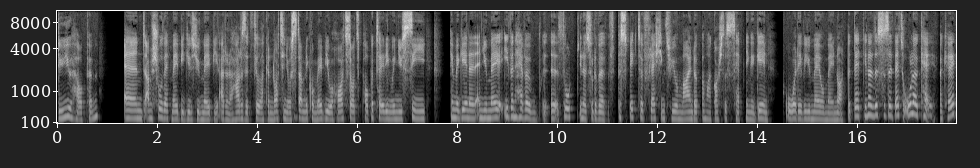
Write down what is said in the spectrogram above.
do you help him? And I'm sure that maybe gives you maybe I don't know how does it feel like a knot in your stomach, or maybe your heart starts palpitating when you see him again. And, and you may even have a, a, thought, you know, sort of a perspective flashing through your mind of, oh my gosh, this is happening again, or whatever you may or may not. But that, you know, this is a, that's all okay. Okay.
